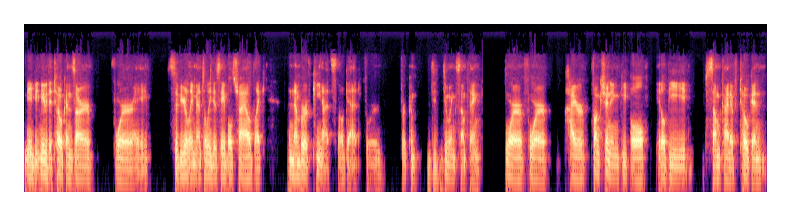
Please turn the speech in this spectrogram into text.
maybe maybe the tokens are for a severely mentally disabled child, like a number of peanuts they'll get for for com- doing something, or for higher functioning people, it'll be some kind of token,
